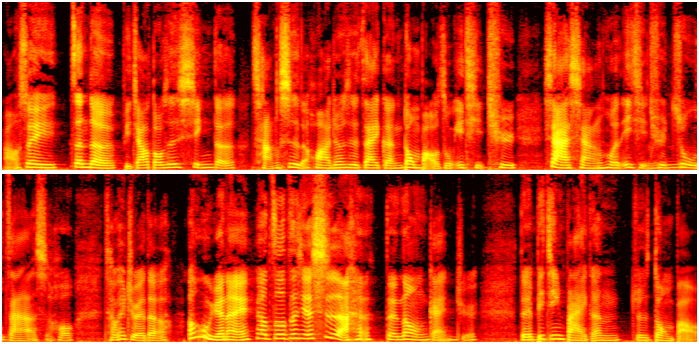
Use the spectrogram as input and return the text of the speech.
然后，所以真的比较都是新的尝试的话，就是在跟动保组一起去下乡或者一起去驻扎的时候，嗯、才会觉得哦，原来要做这些事啊 的那种感觉。对，毕竟白跟就是动保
